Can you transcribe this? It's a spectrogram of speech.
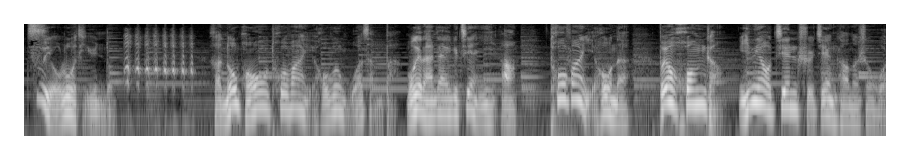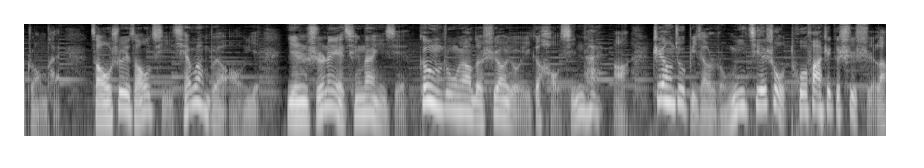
自由落体运动。很多朋友脱发以后问我怎么办，我给大家一个建议啊，脱发以后呢，不要慌张，一定要坚持健康的生活状态，早睡早起，千万不要熬夜，饮食呢也清淡一些，更重要的是要有一个好心态啊，这样就比较容易接受脱发这个事实了。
